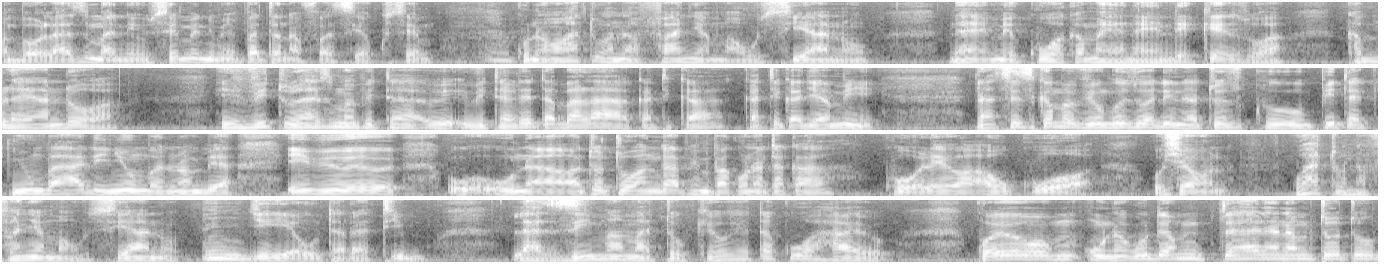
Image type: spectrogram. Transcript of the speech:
ambao lazima ni useme, nimepata nafasi ya kusema mm. Kuna watu wanafanya mahusiano na yamekuwa kama yanaendekezwa kabla ya ndoa. Hivi vitu lazima vitaleta vita balaa katika, katika jamii, na sisi kama viongozi wa dini hatuwezi kupita nyumba hadi nyumba tunamwambia hivi, wewe una watoto wangapi mpaka unataka kuolewa au kuoa? Ushaona watu wanafanya mahusiano nje ya utaratibu, lazima matokeo yatakuwa hayo. Kwa hiyo unakuta mtu tayari ana mtoto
